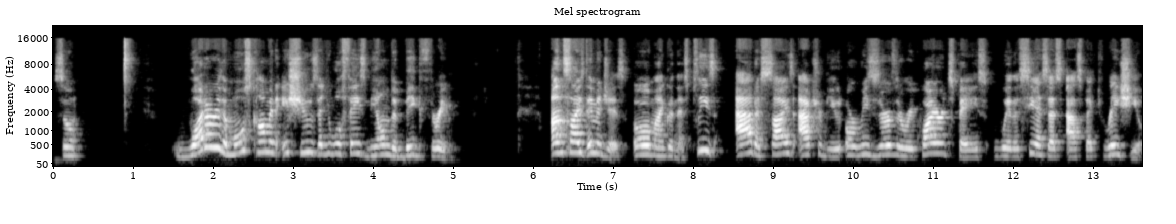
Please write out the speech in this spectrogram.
So, what are the most common issues that you will face beyond the big 3? Unsized images. Oh my goodness. Please add a size attribute or reserve the required space with a CSS aspect ratio.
